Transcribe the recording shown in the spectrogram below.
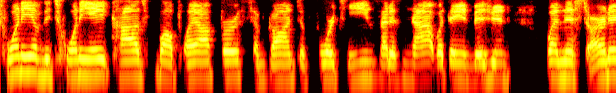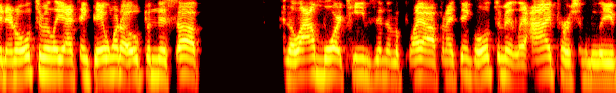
20 of the 28 college football playoff berths have gone to four teams. That is not what they envisioned when this started. And ultimately, I think they want to open this up and allow more teams into the playoff. And I think ultimately, I personally believe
